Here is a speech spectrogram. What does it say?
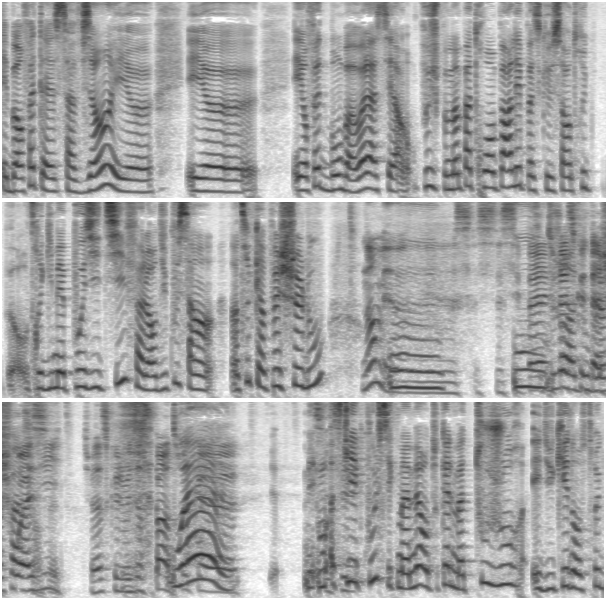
et ben en fait, ça vient et euh, et euh, et en fait, bon bah voilà, c'est un peu, je peux même pas trop en parler parce que c'est un truc entre guillemets positif. Alors du coup, c'est un, un truc un peu chelou. Non, mais euh, c'est pas une chose à que t'as face, en choisi. fait. Tu vois ce que je veux dire? C'est pas un truc. Ouais. euh, Mais moi, ce qui est cool, c'est que ma mère, en tout cas, elle m'a toujours éduquée dans ce truc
